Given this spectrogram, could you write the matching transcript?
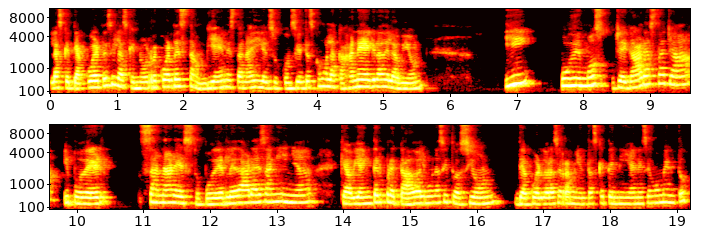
las que te acuerdes y las que no recuerdes también están ahí. El subconsciente es como la caja negra del avión. Y pudimos llegar hasta allá y poder sanar esto, poderle dar a esa niña que había interpretado alguna situación de acuerdo a las herramientas que tenía en ese momento,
